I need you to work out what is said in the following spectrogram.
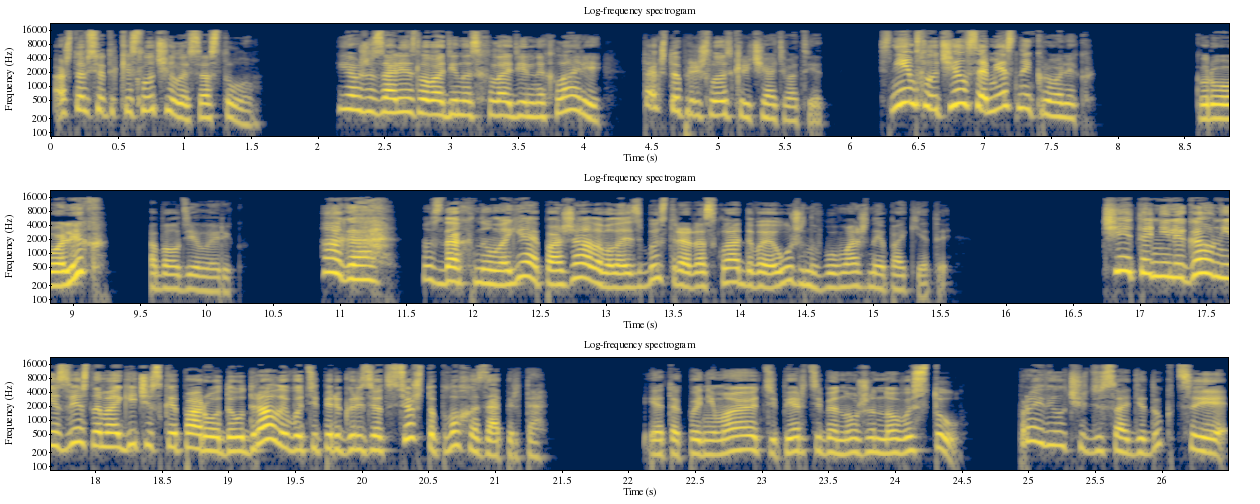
«А что все таки случилось со стулом?» Я уже залезла в один из холодильных ларей, так что пришлось кричать в ответ. «С ним случился местный кролик». «Кролик?» — обалдел Эрик. «Ага», Вздохнула я и пожаловалась, быстро раскладывая ужин в бумажные пакеты. Чей-то нелегал неизвестной магической породы удрал, вот теперь грызет все, что плохо заперто. «Я так понимаю, теперь тебе нужен новый стул», — проявил чудеса дедукции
